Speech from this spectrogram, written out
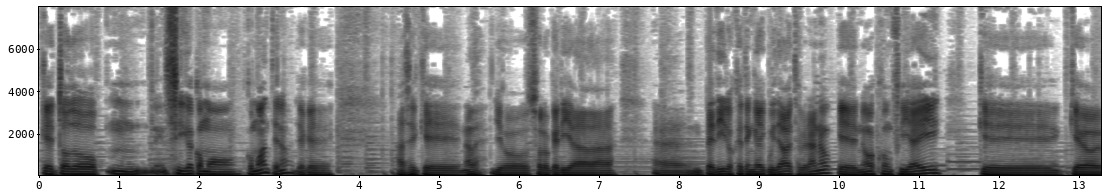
que todo mm, siga como, como antes, ¿no? Ya que así que nada, yo solo quería eh, pediros que tengáis cuidado este verano, que no os confiéis, que, eh,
